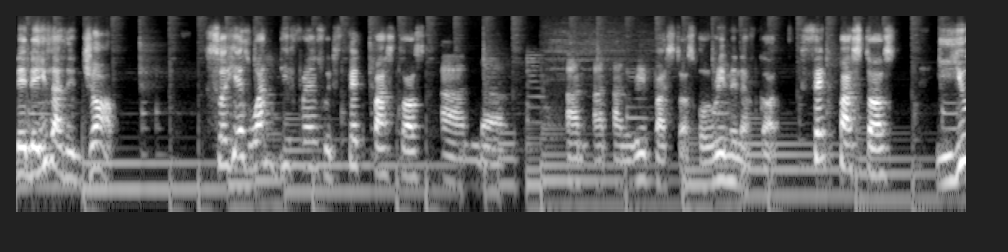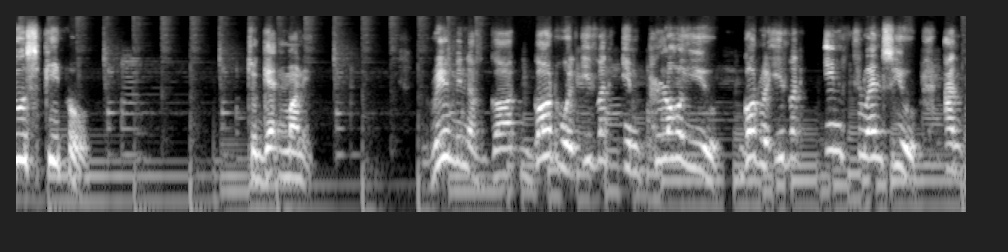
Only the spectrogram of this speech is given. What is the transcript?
they, they use as a job. So here's one difference with fake pastors and uh, and, and, and real pastors or women of God. Fake pastors use people to get money. Real men of God, God will even employ you. God will even influence you and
